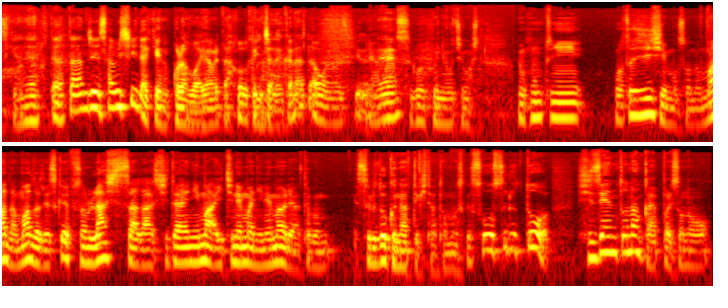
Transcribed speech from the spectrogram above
すけどね。だから単純に寂しいだけのコラボはやめた方がいいんじゃないかなとは思いますけどね。すごい腑に落ちました。でも本当に私自身もそのまだまだですけどそのらしさが次第にまあ1年前2年前よりは多分鋭くなってきたと思うんですけどそうすると自然となんかやっぱりその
